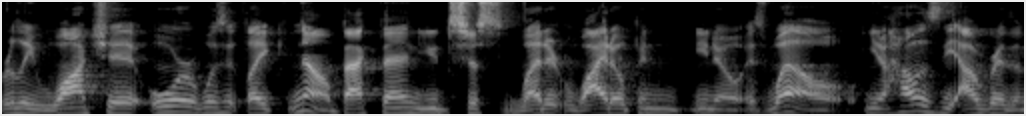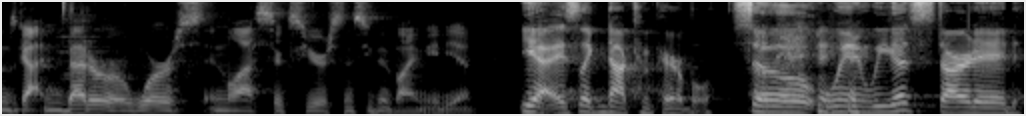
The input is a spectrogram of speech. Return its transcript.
really watch it, or was it like no? Back then, you'd just let it wide open, you know, as well. You know, how has the algorithms gotten better or worse in the last six years since you've been buying media? Yeah, it's like not comparable. So when we got started,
